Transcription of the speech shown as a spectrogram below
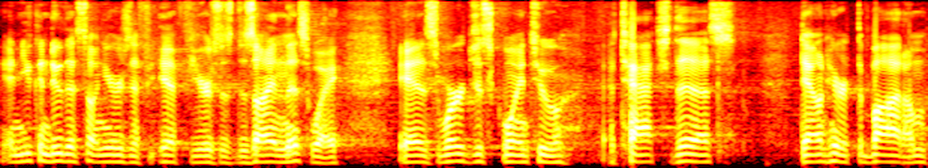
and you can do this on yours if, if yours is designed this way, is we're just going to attach this down here at the bottom,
